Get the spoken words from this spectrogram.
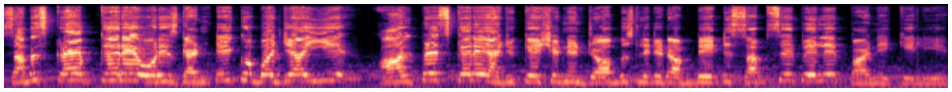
सब्सक्राइब करें और इस घंटे को बजाइए। ऑल प्रेस करें education and job related update सबसे पहले पाने के लिए।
